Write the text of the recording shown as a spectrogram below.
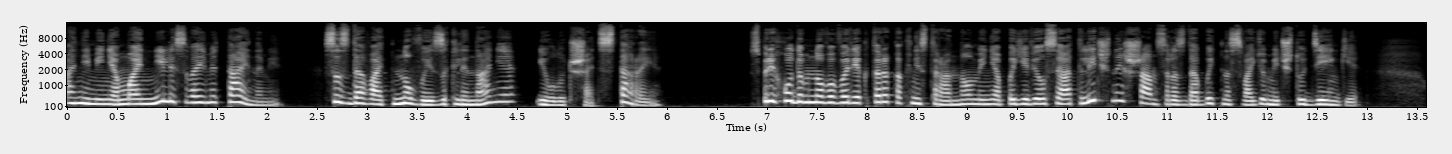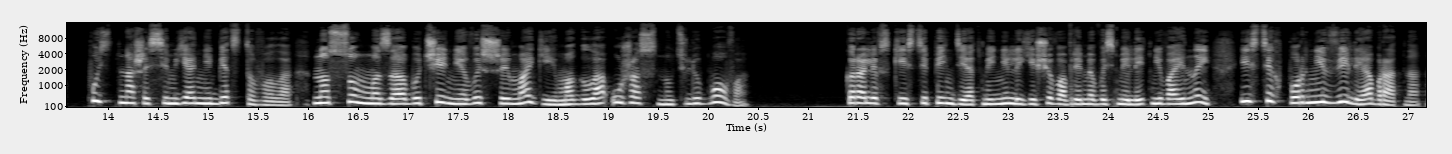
Они меня манили своими тайнами. Создавать новые заклинания и улучшать старые. С приходом нового ректора, как ни странно, у меня появился отличный шанс раздобыть на свою мечту деньги. Пусть наша семья не бедствовала, но сумма за обучение высшей магии могла ужаснуть любого. Королевские стипендии отменили еще во время Восьмилетней войны и с тех пор не ввели обратно.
